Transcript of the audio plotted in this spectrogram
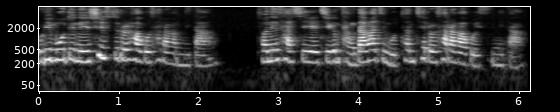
우리 모두는 실수를 하고 살아갑니다. 저는 사실 지금 당당하지 못한 채로 살아가고 있습니다.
